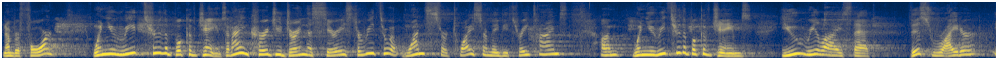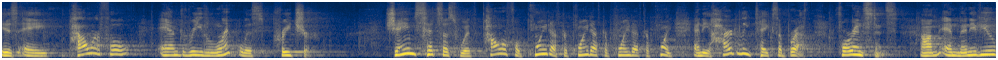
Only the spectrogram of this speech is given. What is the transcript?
Number four, when you read through the book of James, and I encourage you during this series to read through it once or twice or maybe three times, um, when you read through the book of James, you realize that this writer is a powerful and relentless preacher. James hits us with powerful point after point after point after point, and he hardly takes a breath. For instance, um, and many of you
